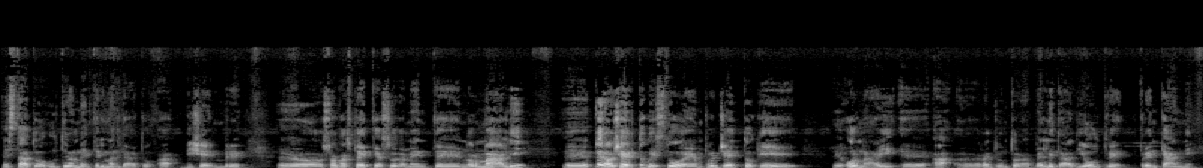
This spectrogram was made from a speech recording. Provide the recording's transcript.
è stato ulteriormente rimandato a dicembre. Eh, sono aspetti assolutamente normali, eh, però certo questo è un progetto che eh, ormai eh, ha eh, raggiunto la bella età di oltre 30 anni.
